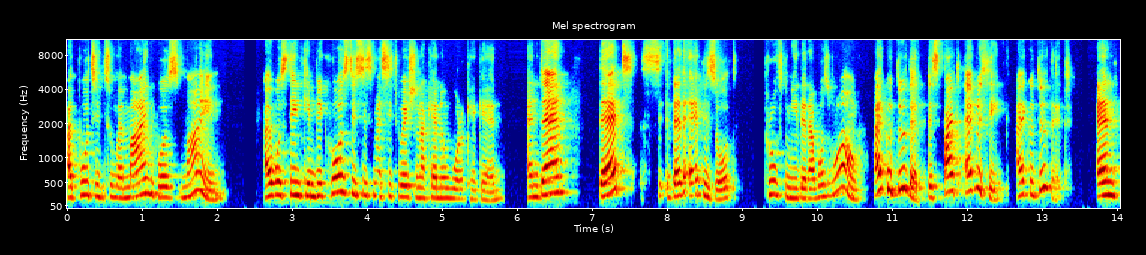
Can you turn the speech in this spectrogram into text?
I put into my mind was mine. I was thinking because this is my situation, I cannot work again. And then that that episode proved me that I was wrong. I could do that despite everything. I could do that. And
